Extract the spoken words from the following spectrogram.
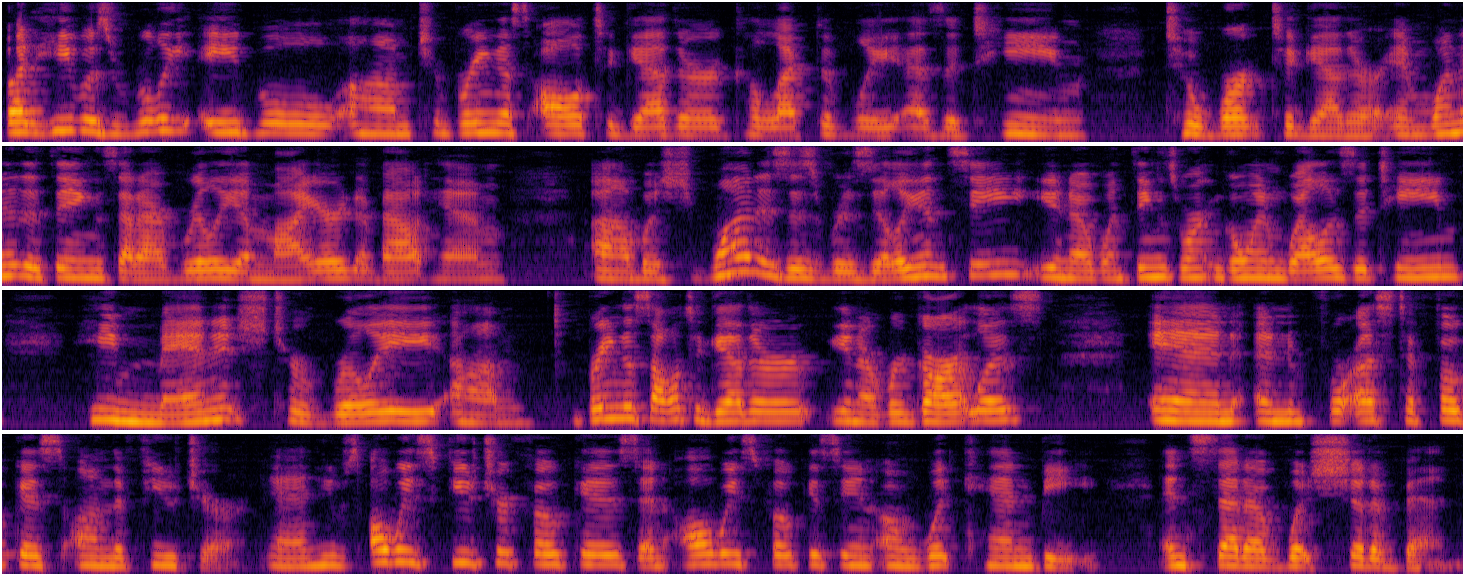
but he was really able um, to bring us all together collectively as a team to work together. And one of the things that I really admired about him uh, was one is his resiliency. You know, when things weren't going well as a team, he managed to really um, bring us all together. You know, regardless, and and for us to focus on the future. And he was always future focused and always focusing on what can be instead of what should have been.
